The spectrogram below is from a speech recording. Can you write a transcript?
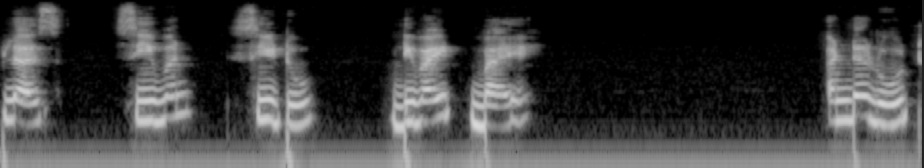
plus c1 c2 divide by under root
